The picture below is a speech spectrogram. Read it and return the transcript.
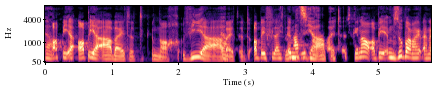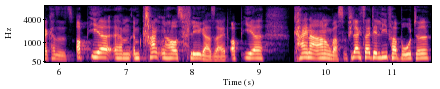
Ja. Ob ihr, ob ihr arbeitet noch, wie ihr arbeitet, ja. ob ihr vielleicht im Was ihr arbeitet. Genau, ob ihr im Supermarkt an der Kasse sitzt, ob ihr ähm, im Krankenhaus Pfleger seid, ob ihr keine Ahnung was, vielleicht seid ihr Lieferbote,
